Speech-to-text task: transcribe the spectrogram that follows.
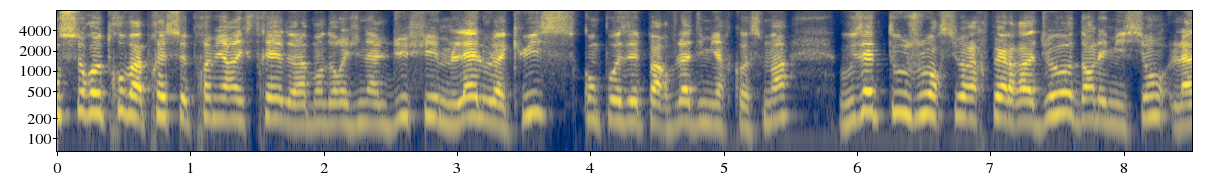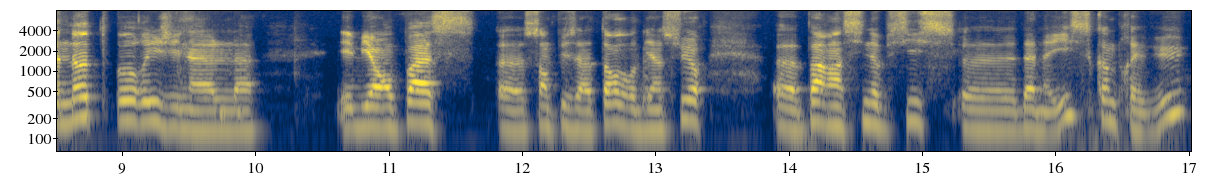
On se retrouve après ce premier extrait de la bande originale du film L'aile ou la cuisse, composé par Vladimir Kosma. Vous êtes toujours sur RPL Radio dans l'émission La note originale. Eh bien, on passe euh, sans plus attendre, bien sûr, euh, par un synopsis euh, d'Anaïs, comme prévu.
